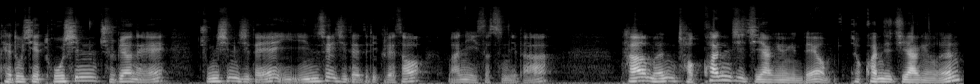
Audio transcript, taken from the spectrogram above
대도시의 도심 주변에 중심지대에 이 인쇄지대들이 그래서 많이 있었습니다. 다음은 적환지 지향형인데요. 적환지 지향형은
